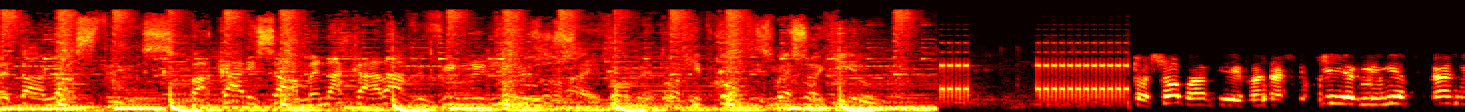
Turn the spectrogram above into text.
μετανάστης. Παρκάρισα με ένα καράβι βινιλίου. Ζώσα εδώ με το hip hop της Μεσογείου. Το σώμα, τη φανταστική ερμηνεία που κάνει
